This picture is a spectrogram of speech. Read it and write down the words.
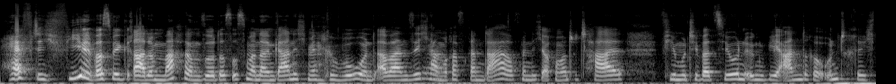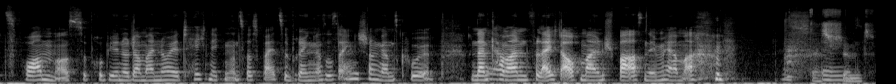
heftig viel, was wir gerade machen. So, das ist man dann gar nicht mehr gewohnt. Aber an sich ja. haben Referendare, finde ich, auch immer total viel Motivation, irgendwie andere Unterrichtsformen auszuprobieren oder mal neue Techniken uns was beizubringen. Das ist eigentlich schon ganz cool. Und dann ja. kann man vielleicht auch mal einen Spaß nebenher machen. Das, das stimmt.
